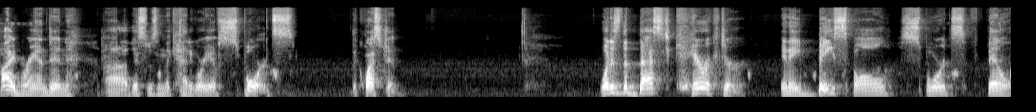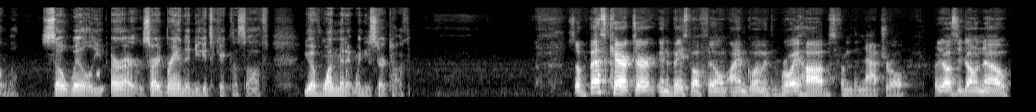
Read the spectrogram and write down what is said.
by Brandon. Uh, this was in the category of sports. The question What is the best character in a baseball sports film? So, Will, you, or sorry, Brandon, you get to kick this off. You have one minute when you start talking. So, best character in a baseball film, I am going with Roy Hobbs from The Natural. For those who don't know,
